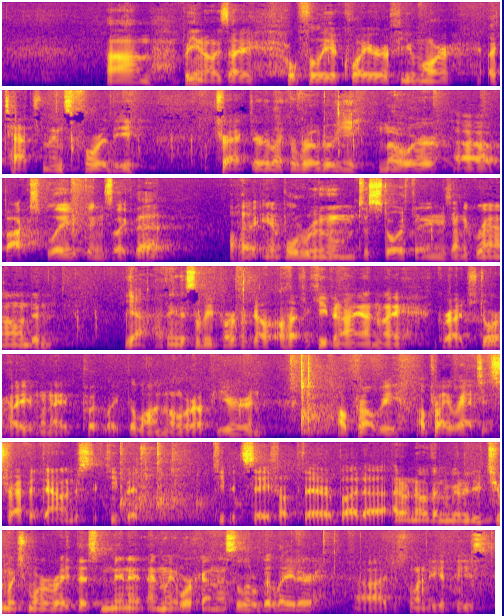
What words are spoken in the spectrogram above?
Um, but you know, as I hopefully acquire a few more attachments for the tractor, like a rotary mower, uh, box blade, things like that, I'll have ample room to store things on the ground and yeah, I think this will be perfect. I'll, I'll, have to keep an eye on my garage door height when I put like the lawnmower up here and I'll probably I'll probably ratchet strap it down just to keep it keep it safe up there. But uh, I don't know that I'm going to do too much more right this minute. I might work on this a little bit later. Uh, I just wanted to get these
